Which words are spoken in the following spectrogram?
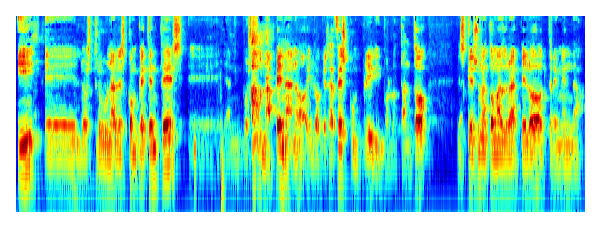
y eh, los tribunales competentes eh, le han impuesto una pena, ¿no? Y lo que se hace es cumplir y por lo tanto es que es una tomadura de pelo tremenda.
